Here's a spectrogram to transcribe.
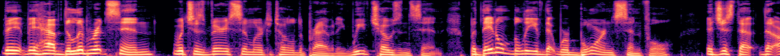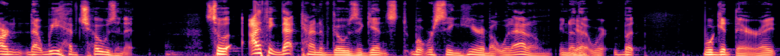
they they have deliberate sin, which is very similar to total depravity. We've chosen sin, but they don't believe that we're born sinful. It's just that that our that we have chosen it. So I think that kind of goes against what we're seeing here about what Adam, you know, that we're but we'll get there, right?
